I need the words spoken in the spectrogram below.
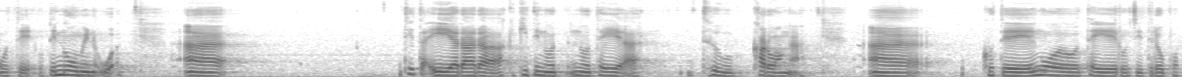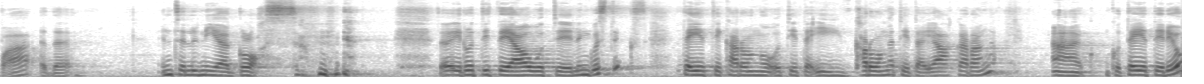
o, te, o te nōmina ua. Uh, te ta e arara ake kiti no, no te uh, tū karoanga. Uh, ko te ingoa o te e roti te reo papa a, the interlinear gloss. so i roti te ao o te linguistics, te e te karonga o te tai karonga, te tai ākaranga. Uh, ko te e te reo,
